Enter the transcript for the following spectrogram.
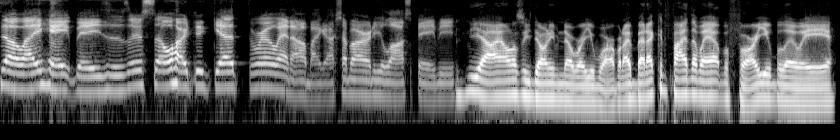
no, I hate mazes. They're so hard to get through. And oh my gosh, I'm already lost, baby. Yeah, I honestly don't even know where you are, but I bet I can find the way out before you, Bluey.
